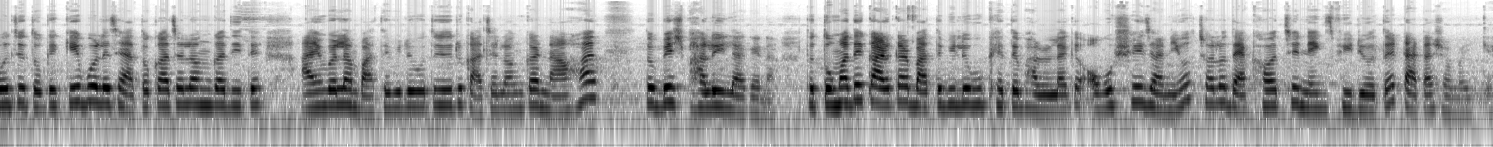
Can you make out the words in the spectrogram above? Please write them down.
বলছে, তোকে কে বলেছে এত কাঁচা লঙ্কা দিতে? আমি বললাম বাতাবি লেবুতে যদি একটু কাঁচা লঙ্কা না হয়, তো বেশ ভালোই লাগে না। তো তোমাদের কার কার বাতাবি লেবু খেতে ভালো লাগে অবশ্যই জানিও। চলো দেখা হচ্ছে নেক্সট ভিডিওতে টাটা সবাইকে।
